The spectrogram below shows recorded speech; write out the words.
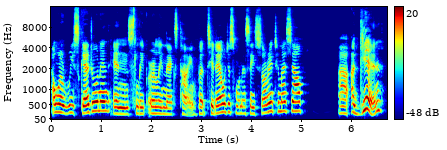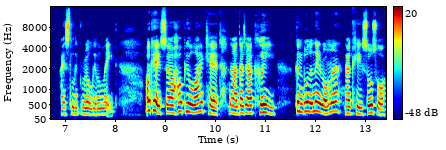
I want to reschedule it and sleep early next time. But today I just want to say sorry to myself. Uh, again, I sleep really late. Okay, so I hope you like it. 那大家可以更多的内容呢，大家可以搜索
